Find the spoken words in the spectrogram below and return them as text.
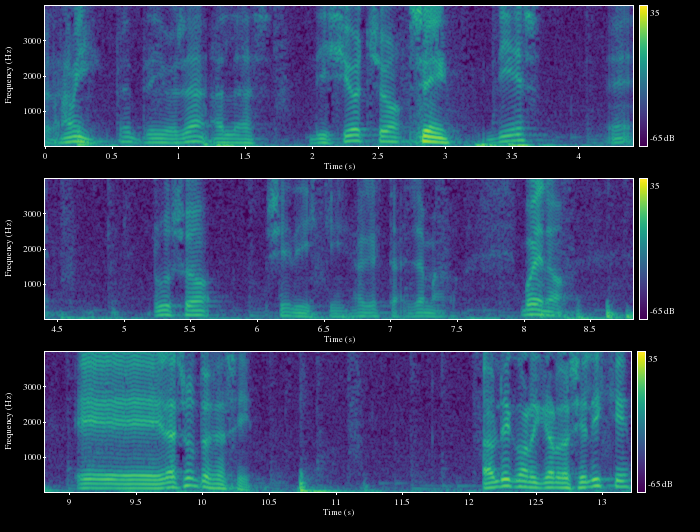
Para mí. Te digo ya, a las 18. Sí. 10, eh, ruso Zielinski, aquí está, llamado. Bueno, eh, el asunto es así. Hablé con Ricardo Zielinski,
